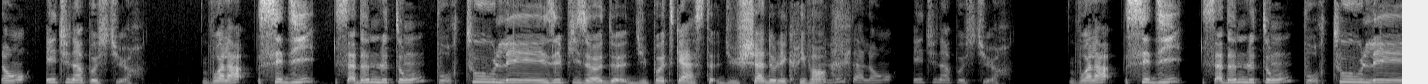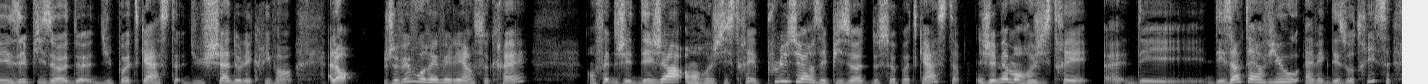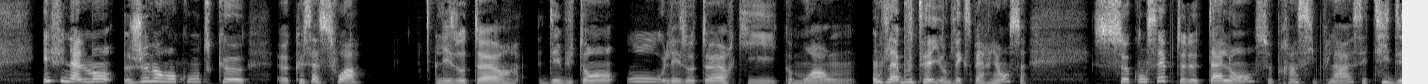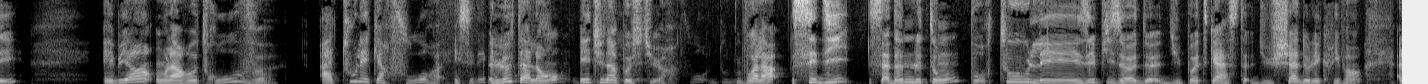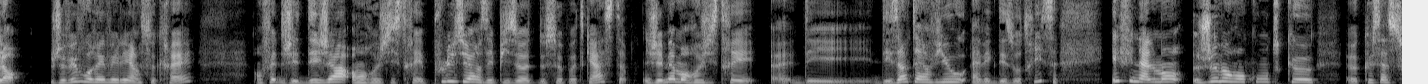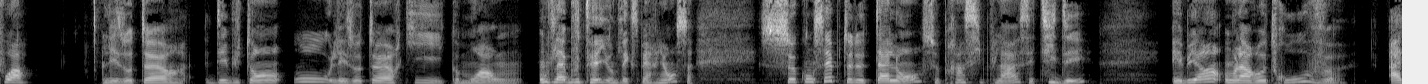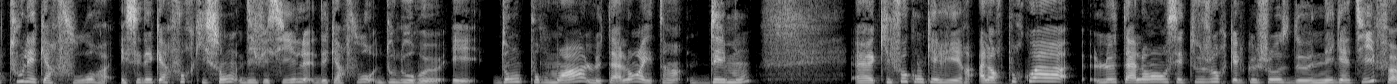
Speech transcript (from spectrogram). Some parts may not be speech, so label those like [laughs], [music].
talent est une imposture. Voilà, c'est dit, ça donne le ton pour tous les épisodes du podcast du chat de l'écrivain. Le talent est une imposture. Voilà, c'est dit, ça donne le ton pour tous les épisodes du podcast du chat de l'écrivain. Alors, je vais vous révéler un secret. En fait, j'ai déjà enregistré plusieurs épisodes de ce podcast. J'ai même enregistré euh, des, des, interviews avec des autrices. Et finalement, je me rends compte que euh, que ça soit les auteurs débutants ou les auteurs qui, comme moi, ont, ont de la bouteille, ont de l'expérience, ce concept de talent, ce principe-là, cette idée, eh bien, on la retrouve à tous les carrefours. Et c'est le talent est une imposture. Voilà, c'est dit, ça donne le ton pour tous les épisodes du podcast du chat de l'écrivain. Alors, je vais vous révéler un secret. En fait, j'ai déjà enregistré plusieurs épisodes de ce podcast. J'ai même enregistré euh, des, interviews avec des autrices. Et finalement, je me rends compte que, euh, que ça soit les auteurs débutants ou les auteurs qui, comme moi, ont de la bouteille, ont de l'expérience, ce concept de talent, ce principe-là, cette idée, eh bien, on la retrouve à tous les carrefours, et c'est des carrefours qui sont difficiles, des carrefours douloureux. Et donc, pour moi, le talent est un démon euh, qu'il faut conquérir. Alors pourquoi le talent c'est toujours quelque chose de négatif?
